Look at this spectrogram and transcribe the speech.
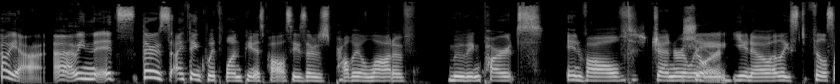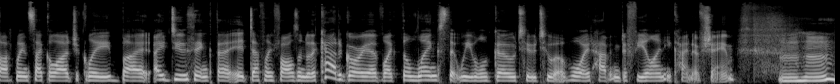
Oh yeah. I mean, it's there's I think with one penis policies there's probably a lot of moving parts involved generally, Sure. you know, at least philosophically and psychologically, but I do think that it definitely falls into the category of like the lengths that we will go to to avoid having to feel any kind of shame. Mm-hmm.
